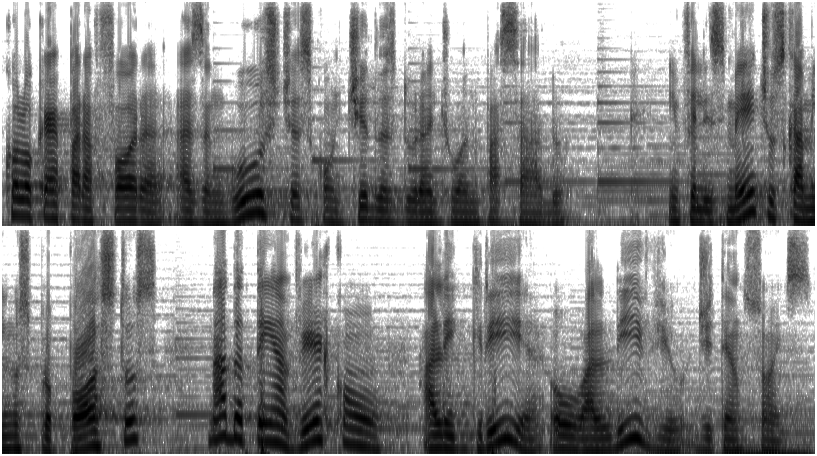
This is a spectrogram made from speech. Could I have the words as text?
colocar para fora as angústias contidas durante o ano passado. Infelizmente, os caminhos propostos nada têm a ver com alegria ou alívio de tensões.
